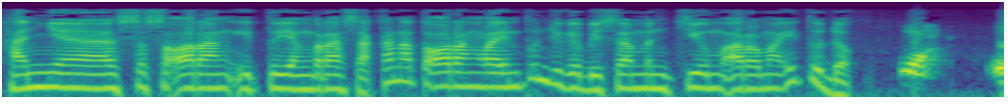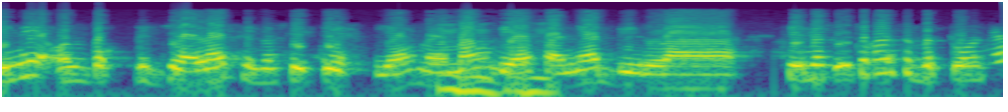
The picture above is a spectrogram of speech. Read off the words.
hanya seseorang itu yang merasakan atau orang lain pun juga bisa mencium aroma itu, Dok? Ya, ini untuk gejala sinusitis ya. Memang Mhm. biasanya bila sinus itu kan sebetulnya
